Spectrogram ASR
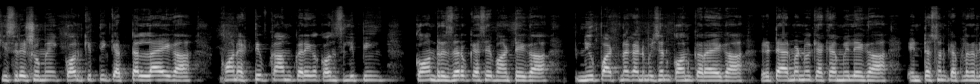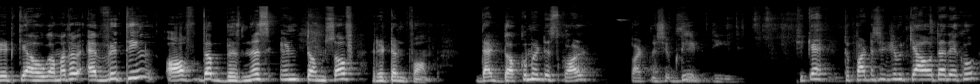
किस रेशो में, कौन कितनी कैपिटल लाएगा, कौन एक्टिव काम करेगा, कौन स्लीपिंग, कौन रिज़र्व कैसे बांटेगा, न्यू पार्टनर का एडमिशन कौन कराएगा रिटायरमेंट में क्या क्या मिलेगा इंटरेस्ट ऑन कैपिटल का रेट क्या होगा मतलब everything of the business in terms of return form that document is called partnership deed ठीक है? तो पार्टनरशिप में क्या होता है देखो?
